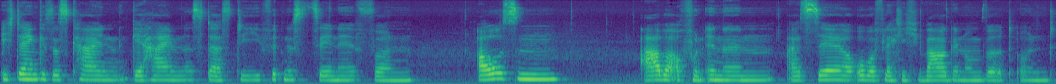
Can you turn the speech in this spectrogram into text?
Ich denke, es ist kein Geheimnis, dass die Fitnessszene von außen, aber auch von innen als sehr oberflächlich wahrgenommen wird. Und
